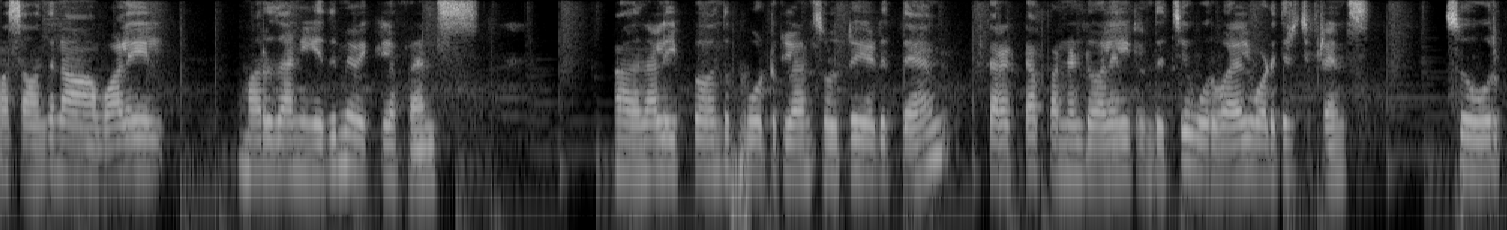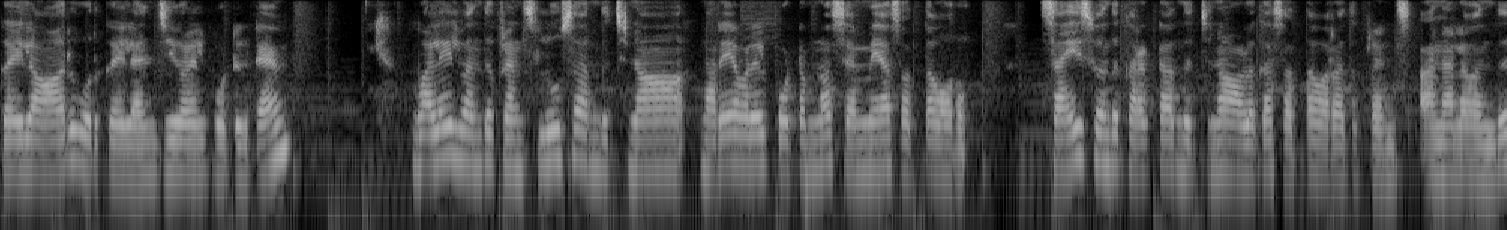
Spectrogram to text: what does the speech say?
மாதம் வந்து நான் வளையல் மருதாணி எதுவுமே வைக்கல ஃப்ரெண்ட்ஸ் அதனால் இப்போ வந்து போட்டுக்கலான்னு சொல்லிட்டு எடுத்தேன். கரெக்டாக பன்னெண்டு வளையல் இருந்துச்சு. ஒரு வளையல் உடஞ்சிருச்சு ஃப்ரெண்ட்ஸ் ஸோ ஒரு கையில் ஆறு ஒரு கையில் அஞ்சு வளையல் போட்டுக்கிட்டேன். வளையல் வந்து ஃப்ரெண்ட்ஸ் லூஸாக இருந்துச்சுன்னா நிறைய வளையல் போட்டோம்னா செம்மையாக சத்தம் வரும். சைஸ் வந்து கரெக்டாக இருந்துச்சுன்னா அவ்வளோக்கா சத்தம் வராது ஃப்ரெண்ட்ஸ் அதனால் வந்து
